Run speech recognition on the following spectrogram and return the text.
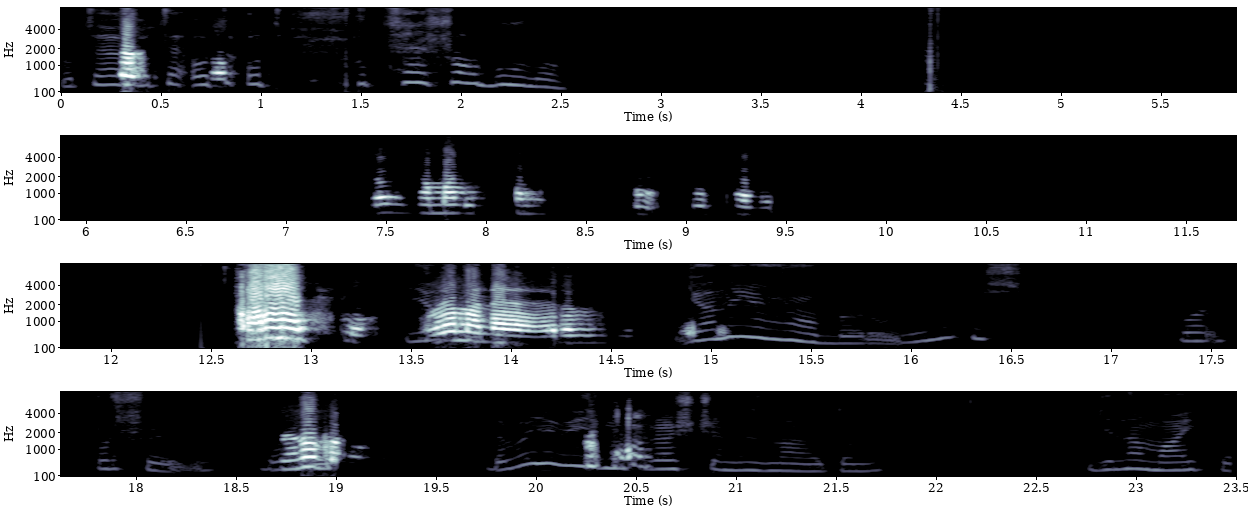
Оце, оце, оце, оце, оце що було? Я на маленькому тут. Я- мене розумієте. Я не його беру, він якийсь пар... паршивий. Давай, Добре. давай я візьму краще, не знаю, там. Дінамайка.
